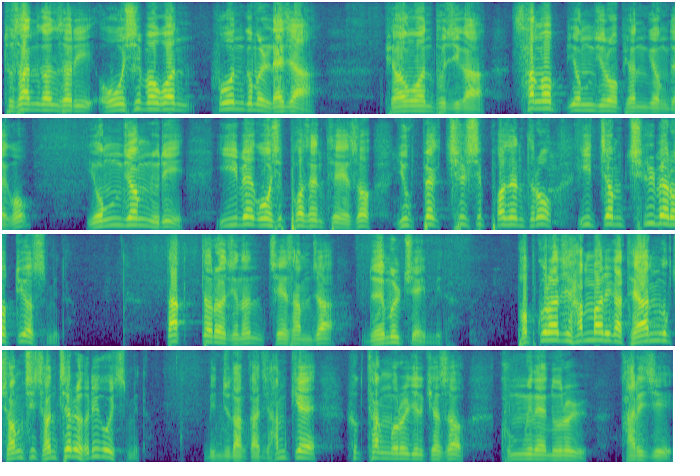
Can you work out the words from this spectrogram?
두산건설이 50억 원 후원금을 내자 병원 부지가 상업용지로 변경되고 용적률이 250%에서 670%로 2.7배로 뛰었습니다. 딱 떨어지는 제3자 뇌물죄입니다. 법꾸라지 한 마리가 대한민국 정치 전체를 흐리고 있습니다. 민주당까지 함께 흙탕물을 일으켜서 국민의 눈을 가리지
